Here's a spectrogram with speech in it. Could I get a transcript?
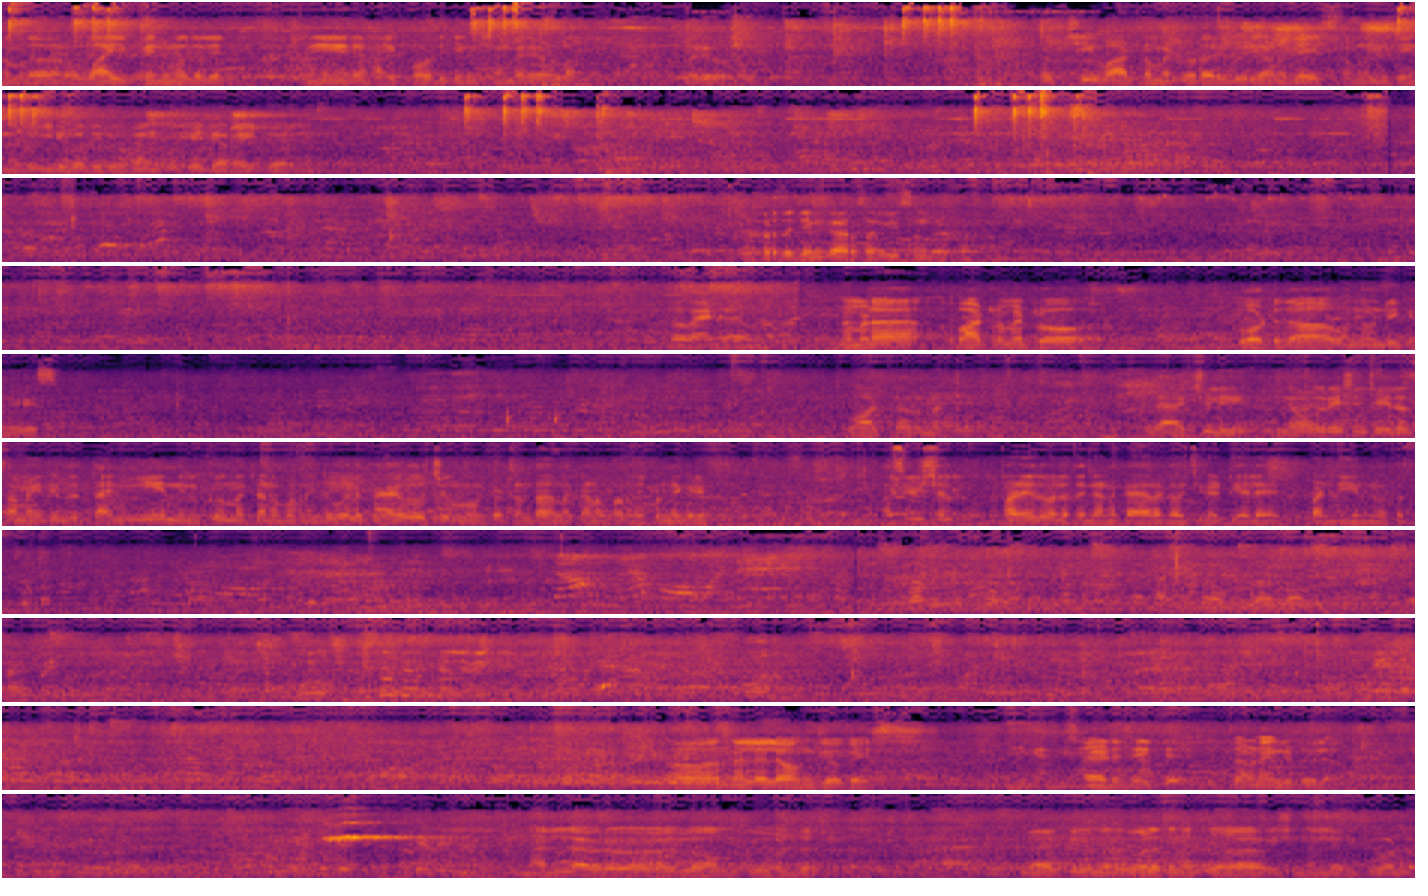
നമ്മൾ വൈപ്പിൻ മുതൽ നേരെ ഹൈക്കോടതി ജംഗ്ഷൻ വരെയുള്ള ഒരു കൊച്ചി വാട്ടർ മെട്രോയുടെ ഒരു വീഡിയോ ആണ് ഗൈസ് നമ്മളിന്ന് ചെയ്യുന്നത്. ഇരുപത് രൂപയാണ് ടിക്കറ്റ് റേറ്റ് വരുന്നത്. ഇപ്പുറത്തെ ജങ്കാർ സർവീസ് ഉണ്ട് കേട്ടോ. നമ്മുടെ വാട്ടർ മെട്രോ ബോട്ട് ഇതാ വന്നുകൊണ്ടിരിക്കുന്ന കേസ് വാട്ടർ മെട്രോ. ഇത് ആക്ച്വലി ഇനോഗ്രേഷൻ ചെയ്ത സമയത്ത് ഇത് തനിയെ നിൽക്കും എന്നൊക്കെയാണ് പറഞ്ഞത്. ഇതുപോലെ കയറ് വെച്ചൊന്നും കെട്ടണ്ട എന്നൊക്കെയാണ് പറഞ്ഞിട്ടുണ്ടെങ്കിലും ആസ് പഴയതുപോലെ തന്നെയാണ് കയറൊക്കെ വെച്ച് കെട്ടിയാലേ വണ്ടി ഇങ്ങനെ നിൽക്കത്തുള്ളൂ. നല്ല long queue guys side seat ഇത്തവണയും കിട്ടൂല. നല്ല ഒരു ലോങ് ക്യൂ ഉണ്ട്. ബാക്കിലും അതുപോലെ തന്നെ അത്യാവശ്യം നല്ലൊരു ക്യൂ ഉണ്ട്.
